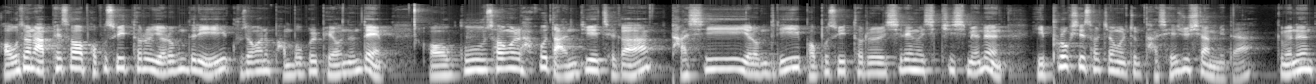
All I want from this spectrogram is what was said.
어, 우선 앞에서 Burp Suite를 여러분들이 구성하는 방법을 배웠는데 어, 구성을 하고 난 뒤에 제가 다시 여러분들이 Burp Suite를 실행을 시키시면은 이 proxy 설정을 좀 다시 해주셔야 합니다 그러면은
